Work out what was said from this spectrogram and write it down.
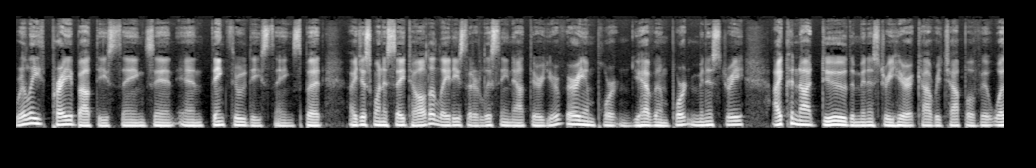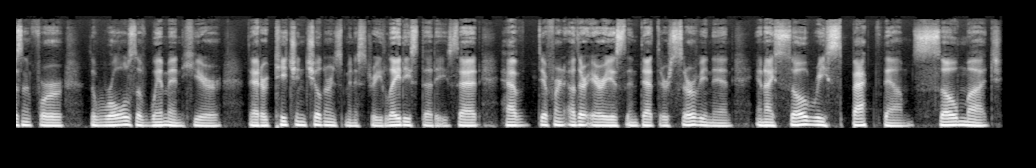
really pray about these things and, and think through these things. But I just want to say to all the ladies that are listening out there, you're very important. You have an important ministry. I could not do the ministry here at Calvary Chapel if it wasn't for the roles of women here that are teaching children's ministry, lady studies, that have different other areas that they're serving in. And I so respect them so much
